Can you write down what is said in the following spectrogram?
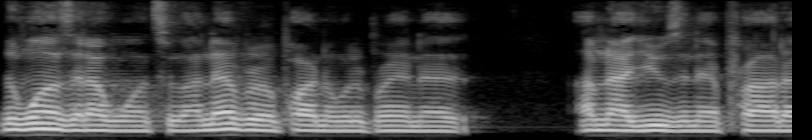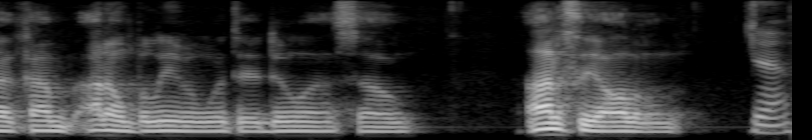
the ones that I want to. I never partner with a brand that I'm not using their product. I'm I don't believe in what they're doing. So honestly, all of them. Yeah.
